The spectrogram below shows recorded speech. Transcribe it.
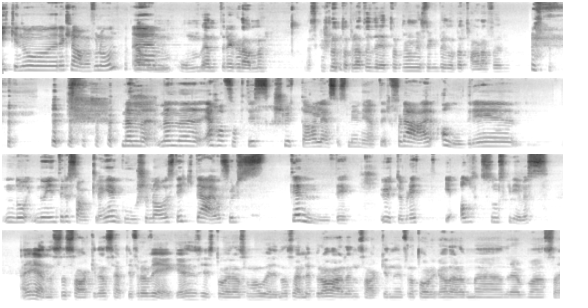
ikke noe reklame for noen. Er Eh, om, omvendt reklame. Jeg skal slutte å prate dritt om hvis du ikke begynner å betale for den. Men, men eh, jeg har faktisk slutta å lese så mye nyheter. For det er aldri noe, noe interessant lenger. God journalistikk det er jo fullstendig uteblitt i alt som skrives. Den eneste saken jeg har sett fra VG de siste åra som har vært noe særlig bra, er den saken fra Tolga der de eh, drev med disse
